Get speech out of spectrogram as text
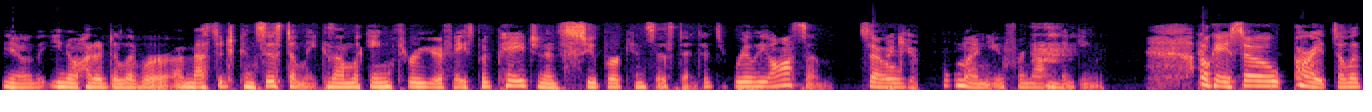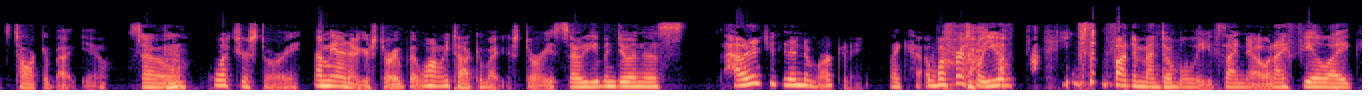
you know that you know how to deliver a message consistently because I'm looking through your Facebook page and it's super consistent. It's really awesome. So shame on you for not thinking. Okay, so all right, so let's talk about you. So, mm-hmm. what's your story? I mean, I know your story, but why don't we talk about your story? So, you've been doing this. How did you get into marketing? Like, well, first of all, you have you have some fundamental beliefs, I know, and I feel like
